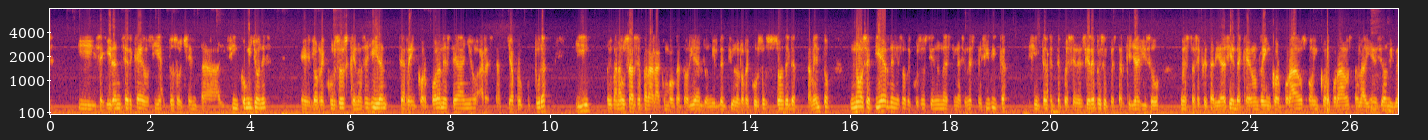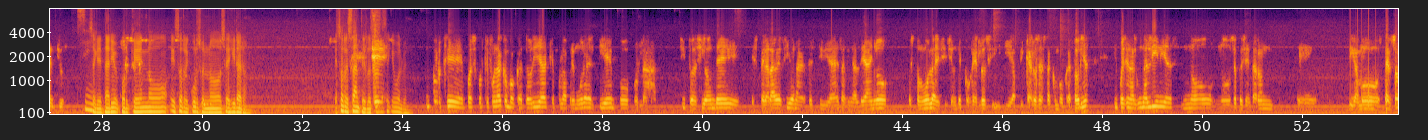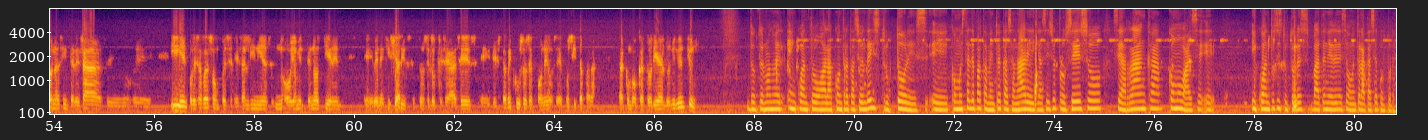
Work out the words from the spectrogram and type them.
y se giran cerca de 285 millones. Eh, los recursos que no se giran se reincorporan este año a la estampilla Procultura y pues van a usarse para la convocatoria del 2021. Los recursos son del departamento, no se pierden, esos recursos tienen una destinación específica y simplemente pues en el cierre presupuestal que ya hizo nuestra Secretaría de Hacienda quedaron reincorporados o incorporados para la vigencia 2021. Secretario, ¿por qué no esos recursos no se giraron? Esos restantes, los que, eh, que vuelven. Porque, pues porque fue una convocatoria que por la premura del tiempo, por la situación de esperar a ver si iban a haber festividades a final de año, pues tomamos la decisión de cogerlos y, aplicarlos a esta convocatoria. Y pues en algunas líneas no, no se presentaron, eh, digamos, personas interesadas eh, eh, y por esa razón pues esas líneas obviamente no tienen beneficiarios. Entonces lo que se hace es, este recurso se pone o se deposita para la convocatoria del 2021. Doctor Manuel, en cuanto a la contratación de instructores, eh, ¿cómo está el departamento de Casanare? ¿Ya se hizo el proceso? ¿Se arranca? ¿Cómo va ese? Eh, ¿Y cuántos instructores va a tener en este momento la Casa de Cultura?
